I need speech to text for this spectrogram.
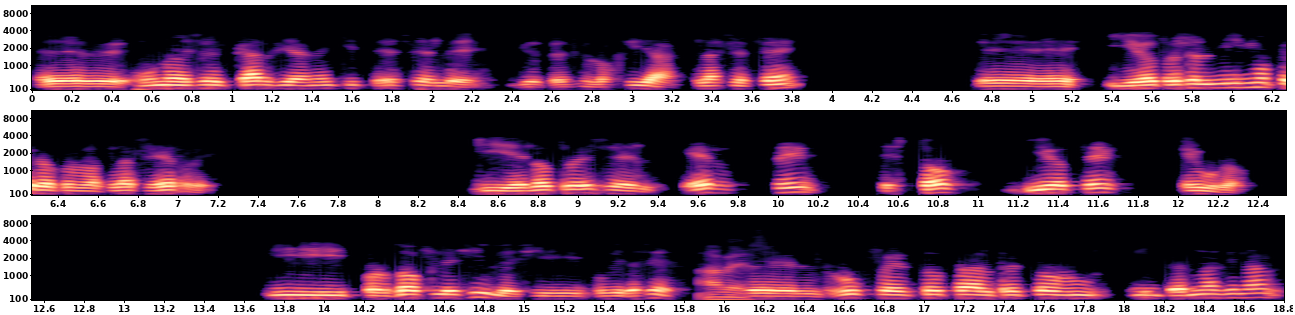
Eh, uno es el Cardian XTSL Biotecnología clase C y otro es el mismo pero con la clase R. Y el otro es el RT Stock Biotech Euro y por dos flexibles, si pudiera ser. El Ruffer Total Return International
